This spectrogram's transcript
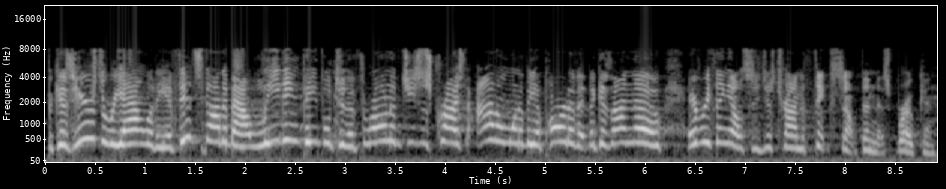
Because here's the reality. If it's not about leading people to the throne of Jesus Christ, I don't want to be a part of it because I know everything else is just trying to fix something that's broken.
